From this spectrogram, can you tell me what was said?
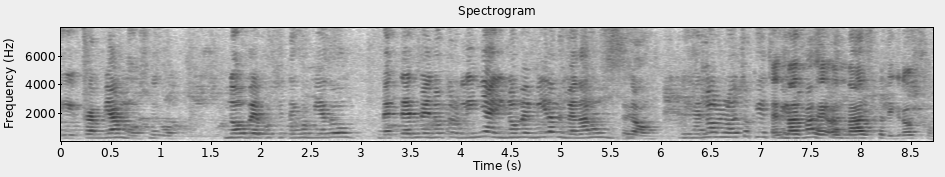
y, cambiamos. Digo, no, Beb, porque tengo miedo meterme en otra línea y no me miran y me dan un... Sí. No. Dije, no, no, okay, it's Es okay, más, feo, es más peligroso.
